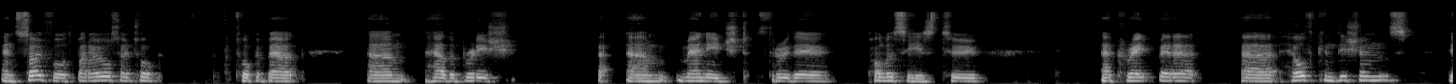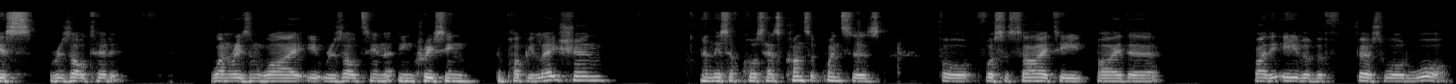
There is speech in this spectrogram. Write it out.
and so forth. But I also talk talk about um, how the British um, managed through their policies to uh, create better uh, health conditions. This resulted, one reason why it results in increasing the population. And this, of course, has consequences for, for society by the, by the eve of the First World War.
